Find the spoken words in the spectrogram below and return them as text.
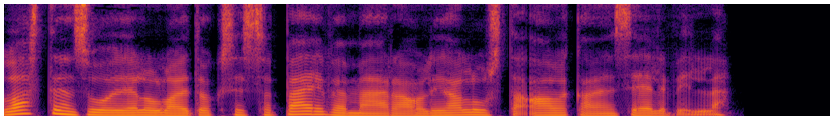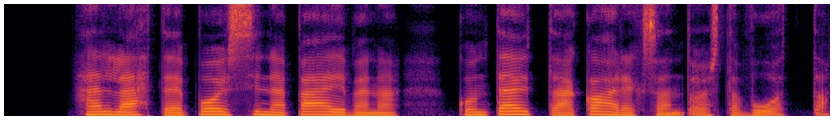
Lastensuojelulaitoksessa päivämäärä oli alusta alkaen selvillä. Hän lähtee pois sinä päivänä, kun täyttää 18 vuotta.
